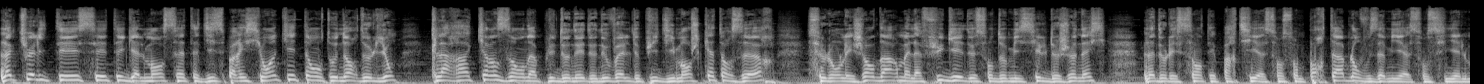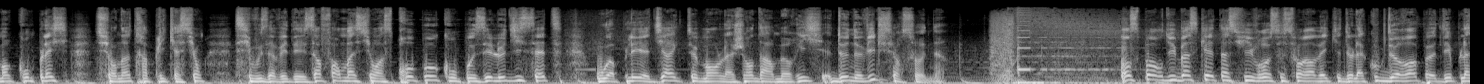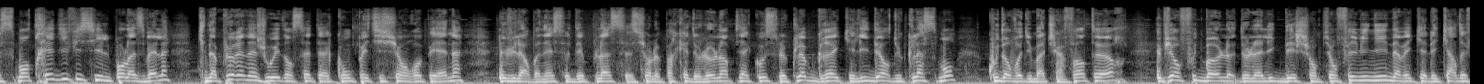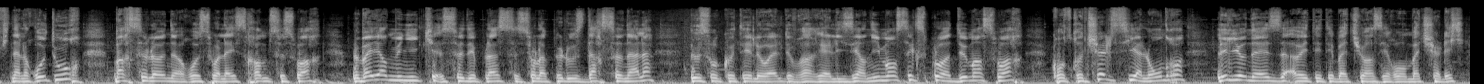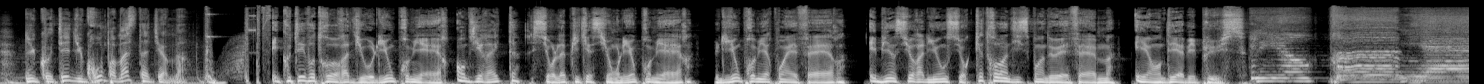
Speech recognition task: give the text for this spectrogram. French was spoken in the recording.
L'actualité, c'est également cette disparition inquiétante au nord de Lyon. Clara, 15 ans, n'a plus donné de nouvelles depuis dimanche 14h. Selon les gendarmes, elle a fugué de son domicile de Genève. L'adolescente est partie sans son portable. On vous a mis son signalement complet sur notre application. Si vous avez des informations à ce propos, composez le 17 ou appelez directement la gendarmerie de Neuville-sur-Saône. En sport, du basket à suivre ce soir avec de la Coupe d'Europe. Déplacement très difficile pour l'Asvel qui n'a plus rien à jouer dans cette compétition européenne. Les Villarbonnais se déplacent sur le parquet de l'Olympiakos. Le club grec est leader du classement. Coup d'envoi du match à 20h. Et puis en football, de la Ligue des champions féminines avec les quarts de finale retour. Barcelone reçoit l'AS Rome ce soir. Le Bayern Munich se déplace sur la pelouse d'Arsenal. De son côté, l'OL devra réaliser un immense exploit demain soir contre Chelsea à Londres. Les Lyonnaises avaient été battues 1-0 au match aller du côté du groupe Ama Stadium. Écoutez votre radio Lyon Première en direct sur l'application Lyon Première, lyonpremière.fr et bien sûr à Lyon sur 90.2 FM et en DAB+. Lyon Première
